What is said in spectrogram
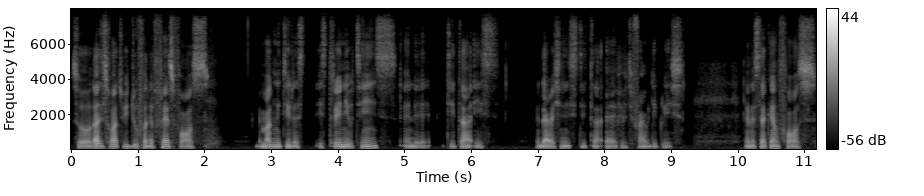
So that is what we do for the first force. The magnitude is, is 3 newtons and the theta is, the direction is theta uh, 55 degrees. And the second force,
